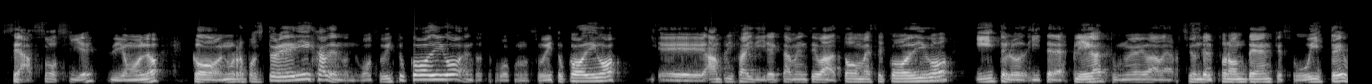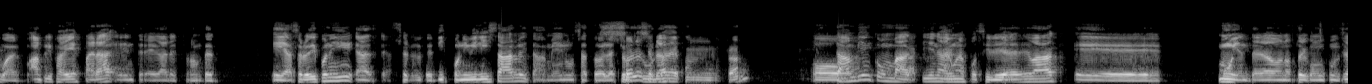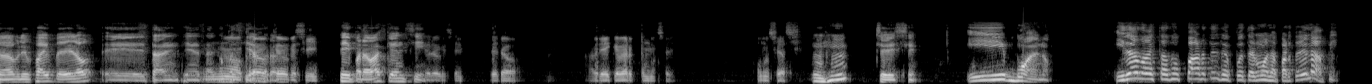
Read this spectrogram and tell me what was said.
se, asocie, digámoslo, con un repositorio de GitHub en donde vos subís tu código, entonces cuando subís tu código, Amplify directamente va, toma ese código y te, lo, y te despliega tu nueva versión del frontend que subiste. Bueno, Amplify es para entregar el frontend. y hacerlo hacer, disponibilizarlo y también usa toda la estructura. ¿Solo se puede con front? También con back. Tiene algunas posibilidades de back. Eh, muy enterado no estoy cómo funciona Amplify, pero eh, también tiene esa capacidad. No, creo, creo, que sí. Sí, para backend sí. Creo que sí, pero habría que ver cómo se, cómo se hace. Sí, sí. Y bueno, y dado estas dos partes, después tenemos la parte del API.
